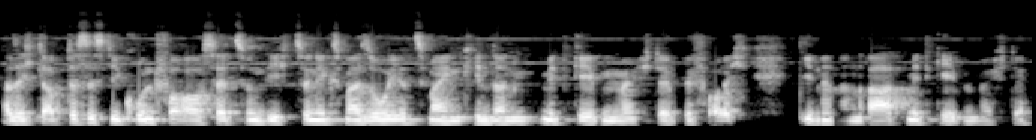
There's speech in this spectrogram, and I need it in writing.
Also ich glaube, das ist die Grundvoraussetzung, die ich zunächst mal so jetzt meinen Kindern mitgeben möchte, bevor ich ihnen einen Rat mitgeben möchte.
